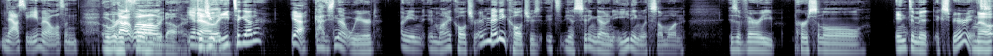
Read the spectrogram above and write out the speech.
nasty emails and Over I his thought, four well, hundred dollars. you know, Did you like- eat together? yeah God, isn't that weird? I mean, in my culture and many cultures, it's you know sitting down and eating with someone is a very personal, intimate experience. No,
